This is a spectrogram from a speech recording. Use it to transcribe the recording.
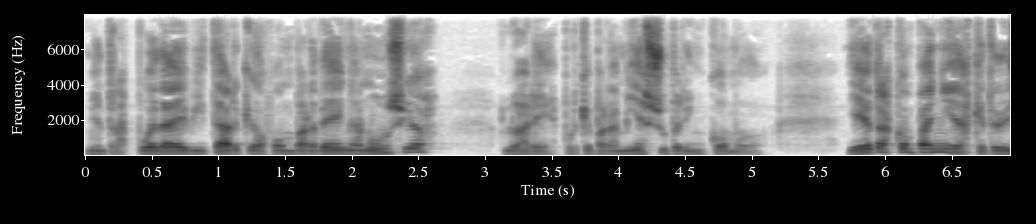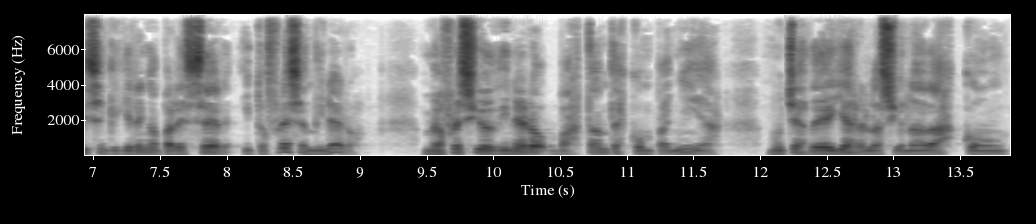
mientras pueda evitar que os bombardeen anuncios, lo haré, porque para mí es súper incómodo. Y hay otras compañías que te dicen que quieren aparecer y te ofrecen dinero. Me ha ofrecido dinero bastantes compañías, muchas de ellas relacionadas con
